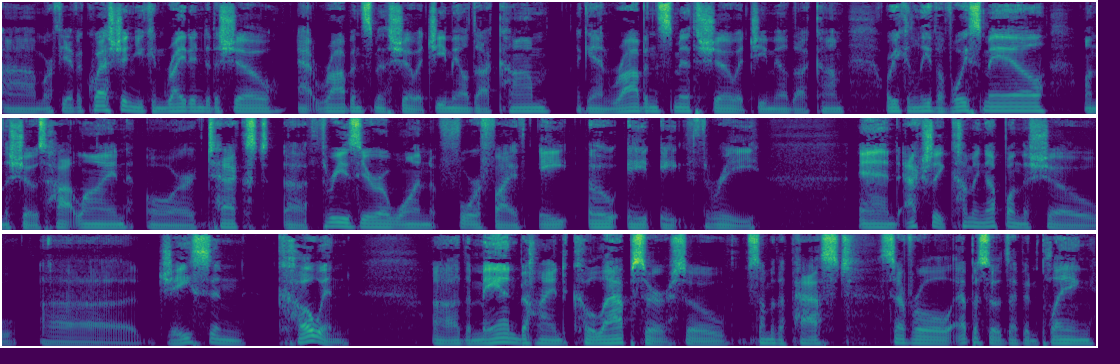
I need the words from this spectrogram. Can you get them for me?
um, or if you have a question, you can write into the show at robinsmithshow at gmail.com. Again, robinsmithshow at gmail.com. Or you can leave a voicemail on the show's hotline or text uh, 301 458 0883. And actually, coming up on the show, uh, Jason Cohen. Uh, the man behind Cohlapser. So, some of the past several episodes, I've been playing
